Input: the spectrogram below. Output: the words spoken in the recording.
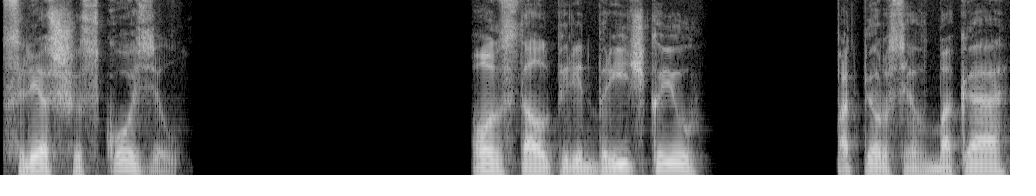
Слезши с козел, он стал перед бричкою, подперся в бока,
